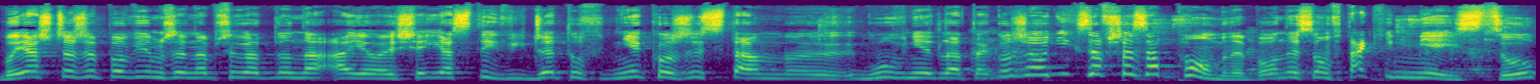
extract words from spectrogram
Bo ja szczerze powiem, że na przykład no, na iOSie ja z tych widgetów nie korzystam y, głównie dlatego, że o nich zawsze zapomnę, bo one są w takim miejscu,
